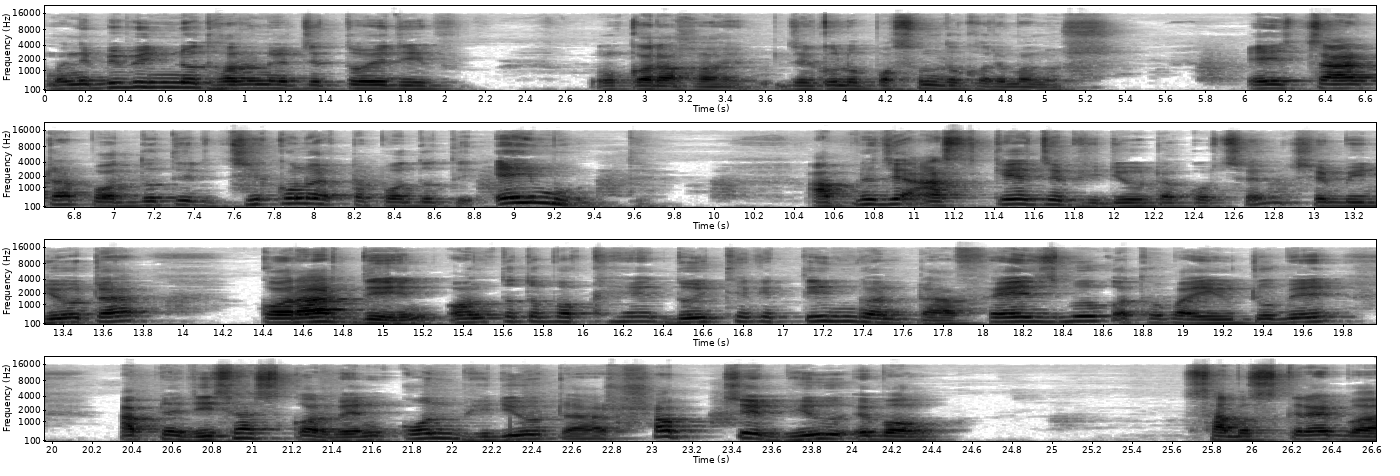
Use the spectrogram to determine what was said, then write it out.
মানে বিভিন্ন ধরনের যে তৈরি করা হয়, যেগুলো পছন্দ করে মানুষ। এই চারটা পদ্ধতির যে কোনো একটা পদ্ধতি এই মুহূর্তে আপনি যে আজকে যে ভিডিওটা করছেন, সে ভিডিওটা করার দিন অন্তত পক্ষে দুই থেকে তিন ঘণ্টা ফেসবুক অথবা ইউটিউবে আপনি রিসার্চ করবেন কোন ভিডিওটা সবচেয়ে ভিউ এবং সাবস্ক্রাইব বা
